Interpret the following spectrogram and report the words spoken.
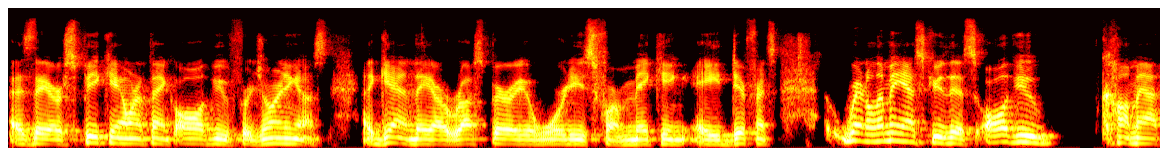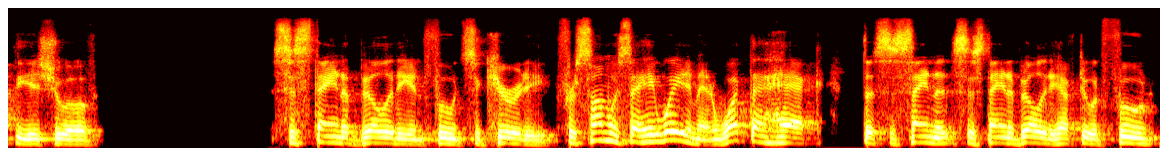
as they are speaking. I want to thank all of you for joining us. Again, they are Russ Berrie awardees for making a difference. Randall, let me ask you this. All of you come at the issue of sustainability and food security. For some who say, hey, wait a minute, what the heck does sustain- sustainability have to do with food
